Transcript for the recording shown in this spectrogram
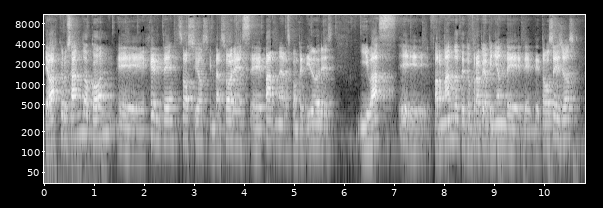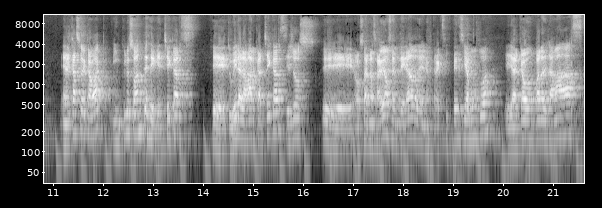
te vas cruzando con eh, gente, socios, inversores, eh, partners, competidores, y vas eh, formándote tu propia opinión de, todos ellos. En el caso de Kavak, incluso antes de que Checkers tuviera la marca Checkers, ellos, o sea, nos habíamos enterado de nuestra existencia mutua, y al cabo de un par de llamadas,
